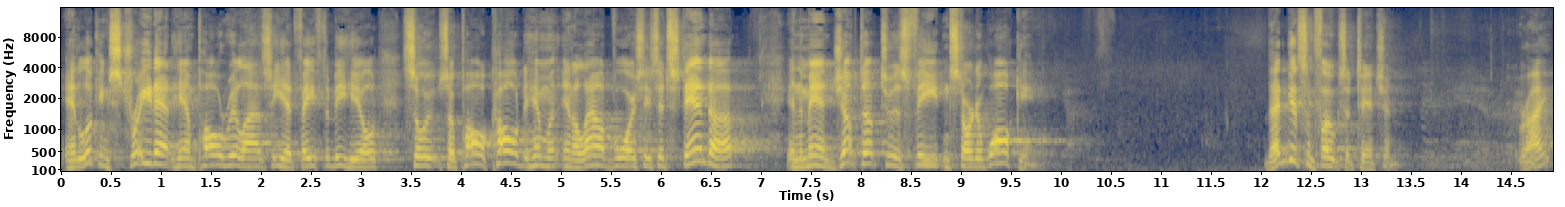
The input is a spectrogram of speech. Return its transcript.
and looking straight at him, Paul realized he had faith to be healed. So, so Paul called to him in a loud voice. He said, Stand up. And the man jumped up to his feet and started walking. That'd get some folks' attention, right?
